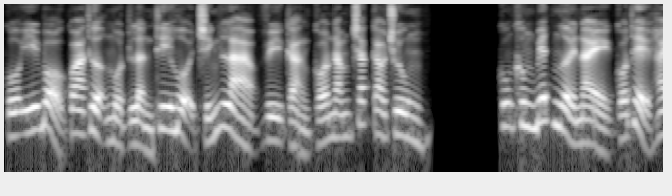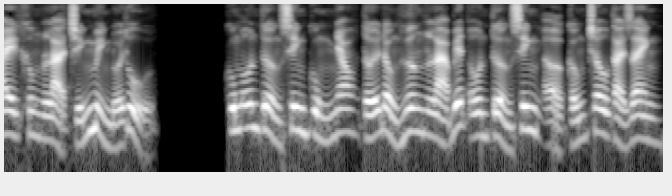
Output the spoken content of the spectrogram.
cố ý bỏ qua thượng một lần thi hội chính là vì càng có nắm chắc cao trung. Cũng không biết người này có thể hay không là chính mình đối thủ. Cùng ôn tường sinh cùng nhau tới đồng hương là biết ôn tường sinh ở Cống Châu tài danh,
